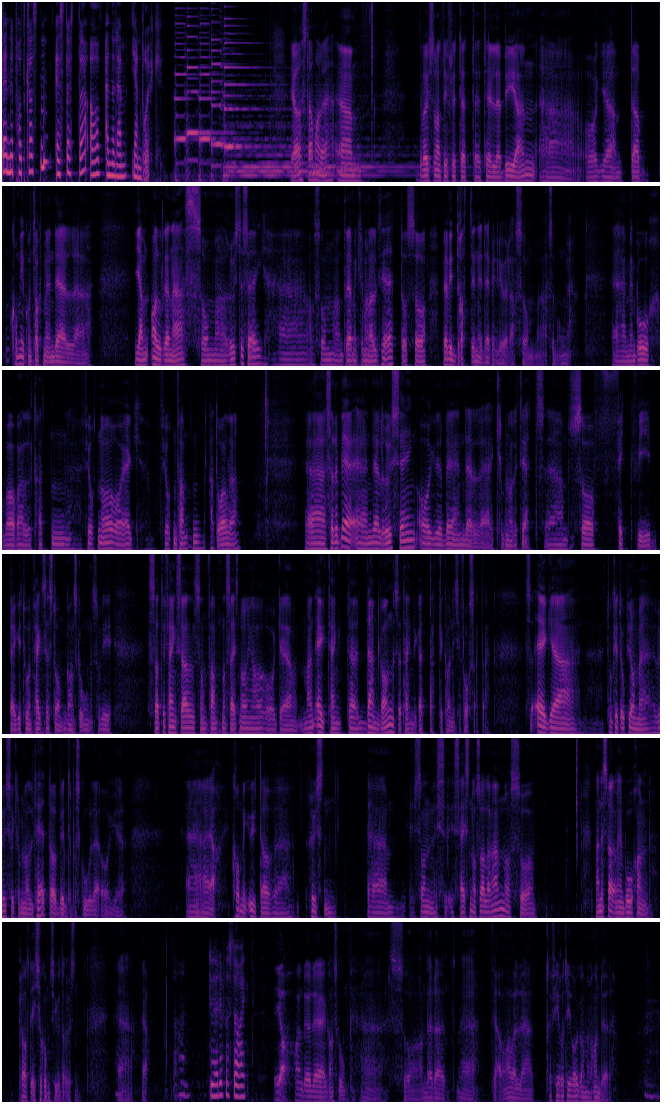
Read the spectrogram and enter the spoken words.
Denne podkasten er støtta av NLM Gjenbruk. Ja, stemmer det. Um, det var jo sånn at vi flyttet eh, til byen, uh, og uh, der kom vi i kontakt med en del uh, jevnaldrende som ruste seg, og som drev med kriminalitet. Og så ble vi dratt inn i det miljøet der som, som unge. min bror var vel 13-14 år, og jeg 14-15, ett år eldre. Eh, så det ble en del rusing, og det ble en del eh, kriminalitet. Eh, så fikk vi begge to en fengselsdom ganske unge, så vi satt i fengsel som 15- og 16-åringer. Men jeg tenkte den gang så tenkte jeg at dette kan ikke fortsette. Så jeg tok et oppgjør med rus og kriminalitet og begynte på skole. Og ja, kom meg ut av rusen sånn i 16-årsalderen, og så Men dessverre, min bror han klarte ikke å komme seg ut av rusen. Uh, ja. Så han døde, forstår jeg? Ja, han døde ganske ung. så han døde ja, Han var vel 3-24 år gammel da han døde. Mm.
